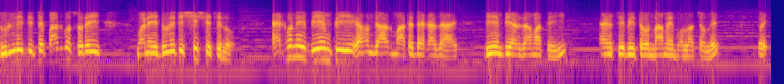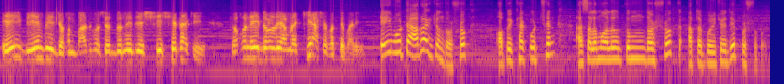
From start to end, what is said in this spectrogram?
দুর্নীতিতে পাঁচ বছরেই মানে দুর্নীতির শীর্ষে ছিল। এখন এই বিএনপি এখন যার মাঠে দেখা যায় বিএনপি আর জামাতেই এনসিবি তো নামে বলা চলে। তো এই বিএনপি যখন পাঁচ বছর দুর্নীতির শীর্ষে থাকে তখন এই দলে আমরা কি আশা করতে পারি? এই মুহূর্তে আরও একজন দর্শক অপেক্ষা করছেন। আসসালামু আলাইকুম দর্শক আপনার পরিচয় দিয়ে প্রশ্ন করুন।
